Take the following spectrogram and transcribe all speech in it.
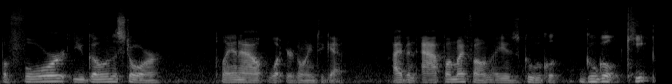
Before you go in the store, plan out what you're going to get. I have an app on my phone. I use Google Google Keep,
